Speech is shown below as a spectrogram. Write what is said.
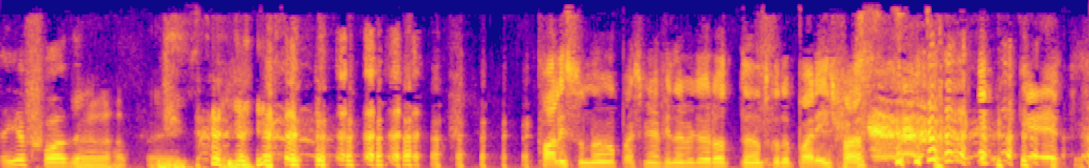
Aí é foda. Ah, rapaz. Fala isso não, que minha vida melhorou tanto quando eu parei de fazer.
